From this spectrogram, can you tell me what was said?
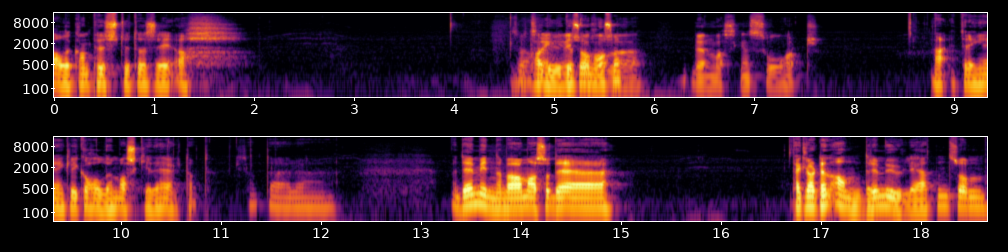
Alle kan puste ut og si åh. Så har du det sånn også? Den masken så hardt. Nei, trenger egentlig ikke holde en maske i det hele tatt. Det er, eh, men det minner meg om altså det Det er klart, den andre muligheten som,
